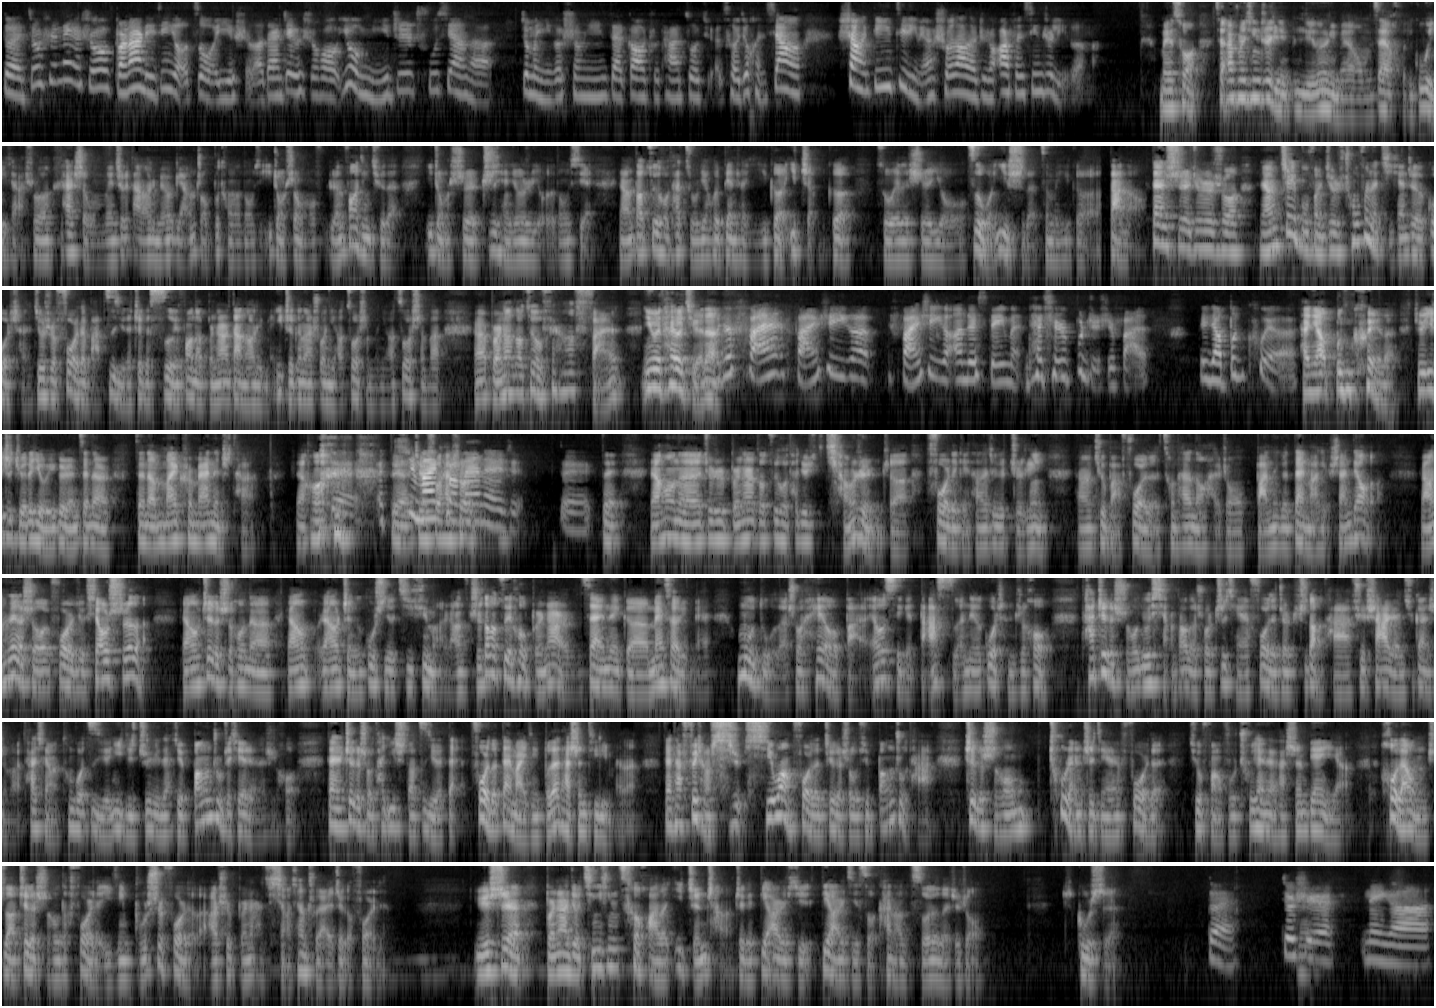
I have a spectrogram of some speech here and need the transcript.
对，就是那个时候 Bernard 已经有自我意识了，但这个时候又迷之出现了这么一个声音，在告诉他做决策，就很像上第一季里面说到的这种二分心智理论嘛。没错，在二分心智理理论里面，我们再回顾一下，说开始我们这个大脑里面有两种不同的东西，一种是我们人放进去的，一种是之前就是有的东西，然后到最后它逐渐会变成一个一整个所谓的是有自我意识的这么一个大脑。但是就是说，然后这部分就是充分的体现这个过程，就是 Ford 把自己的这个思维放到 Bernard 大脑里面，一直跟他说你要做什么，你要做什么，然后 Bernard 到最后非常的烦，因为他又觉得，我觉得烦烦是一个烦是一个 understatement，他其实不只是烦。那叫崩溃了，他要崩溃了，就一直觉得有一个人在那儿，在那 micromanage 他，然后对 对，是 micromanage，对对，然后呢，就是 Bernard 到最后他就强忍着 Ford 给他的这个指令，然后就把 Ford 从他的脑海中把那个代码给删掉了，然后那个时候 Ford 就消失了。然后这个时候呢，然后然后整个故事就继续嘛，然后直到最后，Bernard 在那个 Mesa 里面目睹了说 Hale 把 Elsie 给打死了那个过程之后，他这个时候就想到了说之前 Ford 这指导他去杀人去干什么，他想通过自己的一己之力再去帮助这些人的时候，但是这个时候他意识到自己的代 Ford 的代码已经不在他身体里面了，但他非常希希望 Ford 这个时候去帮助他，这个时候突然之间 Ford 就仿佛出现在他身边一样。后来我们知道，这个时候的 Ford 已经不是 Ford 了，而是 Bernard 想象出来的这个 Ford。于是 Bernard 就精心策划了一整场这个第二季第二季所看到的所有的这种故事。对，就是那个，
